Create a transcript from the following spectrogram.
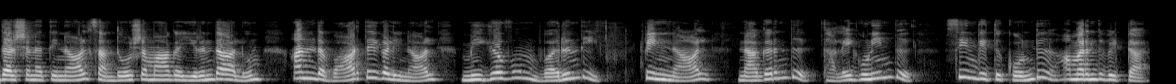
தர்ஷனத்தினால் சந்தோஷமாக இருந்தாலும் அந்த வார்த்தைகளினால் மிகவும் வருந்தி பின்னால் நகர்ந்து தலைகுனிந்து சிந்தித்து கொண்டு அமர்ந்து விட்டார்.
